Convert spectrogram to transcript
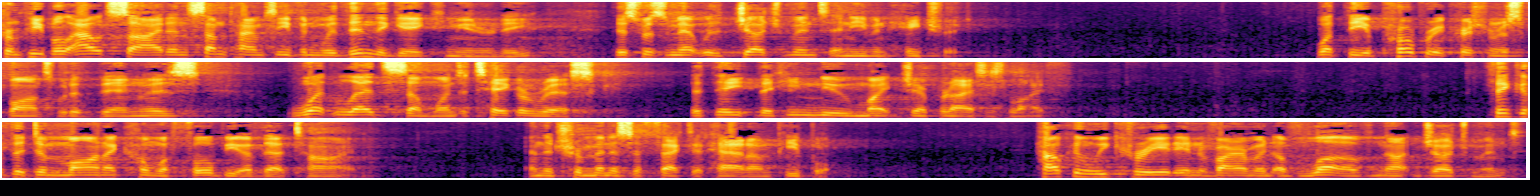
From people outside and sometimes even within the gay community, this was met with judgment and even hatred. What the appropriate Christian response would have been was what led someone to take a risk that, they, that he knew might jeopardize his life? Think of the demonic homophobia of that time and the tremendous effect it had on people. How can we create an environment of love, not judgment,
